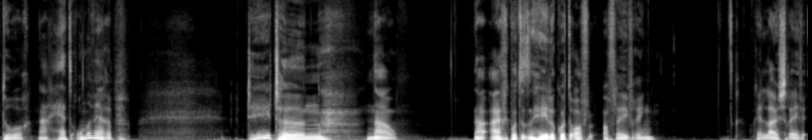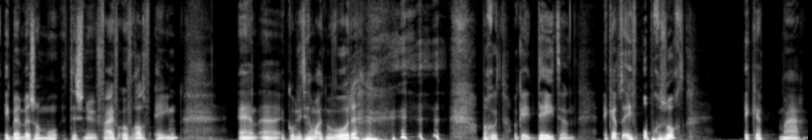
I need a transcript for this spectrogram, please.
door naar het onderwerp. Daten. Nou, nou eigenlijk wordt het een hele korte af aflevering. Oké, luister even. Ik ben best wel moe. Het is nu vijf over half één. En uh, ik kom niet helemaal uit mijn woorden. maar goed, oké, daten. Ik heb het even opgezocht. Ik heb maar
